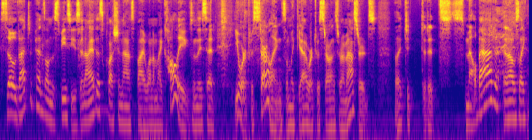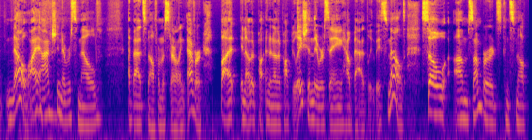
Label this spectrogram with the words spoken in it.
So that depends on the species. And I had this question asked by one of my colleagues, and they said, "You worked with starlings." I'm like, "Yeah, I worked with starlings for my master's." They're like, did, did it s- smell bad? And I was like, "No, I actually never smelled." A bad smell from a starling ever, but in other po- in another population, they were saying how badly they smelled. So um, some birds can smell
